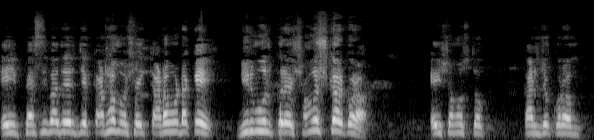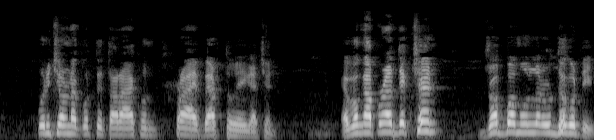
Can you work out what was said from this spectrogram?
এই ফ্যাসিবাদের যে কাঠামো, সেই কাঠামোটাকে নির্মূল করে সংস্কার করা, এই সমস্ত কার্যক্রম পরিচালনা করতে তারা এখন প্রায় ব্যর্থ হয়ে গেছেন। এবং আপনারা দেখছেন দ্রব্যমূল্যের ঊর্ধ্বগতি।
